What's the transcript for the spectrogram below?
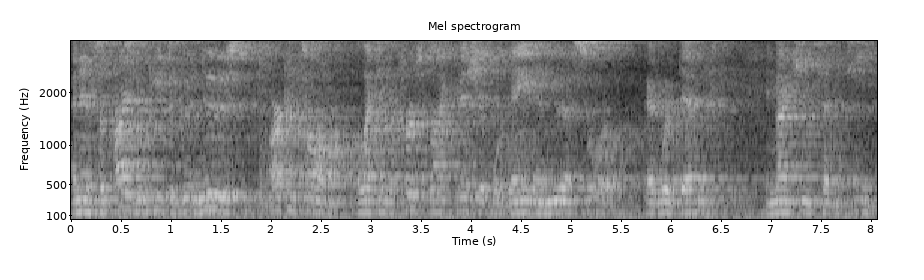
And in a surprising piece of good news, Arkansas elected the first black bishop ordained on U.S. soil, Edward Demby, in 1917.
